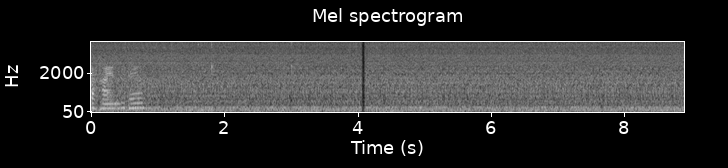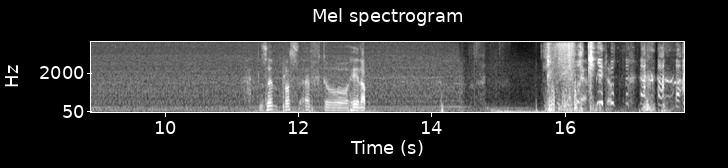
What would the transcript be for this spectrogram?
behind the rail. Then press F to heal up. Fuck Yeah, you.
